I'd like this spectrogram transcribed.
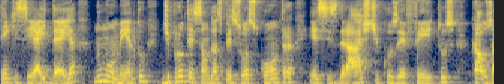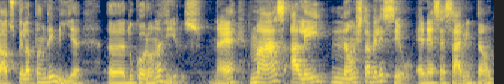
tem que ser a ideia no momento de proteção das pessoas contra esses drásticos efeitos causados pela pandemia do coronavírus, né? Mas a lei não estabeleceu. É necessário então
